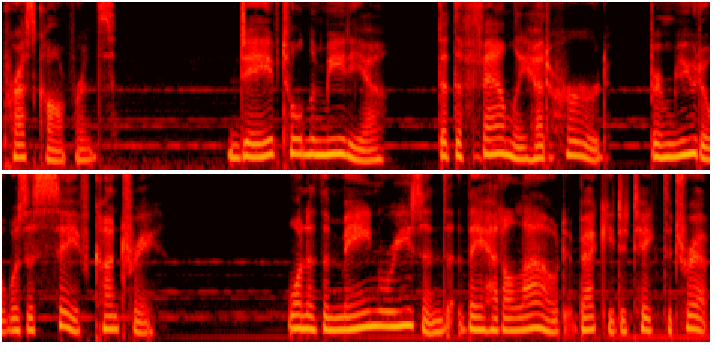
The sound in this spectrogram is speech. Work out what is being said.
press conference. Dave told the media that the family had heard Bermuda was a safe country. One of the main reasons they had allowed Becky to take the trip.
